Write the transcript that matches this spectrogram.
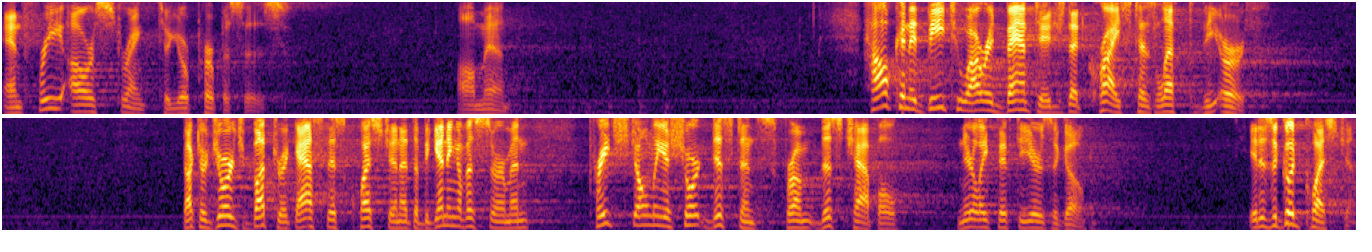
and free our strength to your purposes. Amen. How can it be to our advantage that Christ has left the earth? Dr. George Buttrick asked this question at the beginning of a sermon preached only a short distance from this chapel nearly 50 years ago. It is a good question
